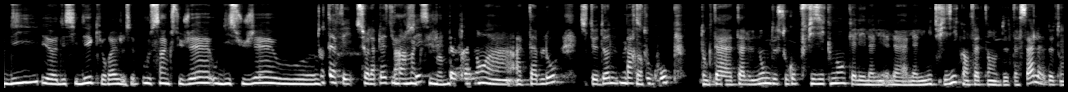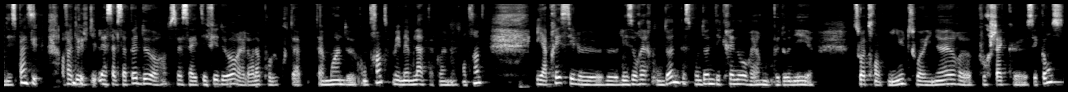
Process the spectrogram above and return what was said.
dit, euh, décidé qu'il y aurait, je sais pas, ou cinq sujets, ou dix sujets, ou... Euh, Tout à fait. Sur la place du marché, tu as vraiment un, un, tableau qui te donne par sous-groupe donc, tu as, le nombre de sous-groupes physiquement, quelle est la, la, la, limite physique en fait hein, de ta salle, de ton espace. Enfin, de, la salle, ça peut être dehors. Hein. Ça, ça a été fait dehors. Et alors là, pour le coup, tu as, moins de contraintes. Mais même là, tu as quand même des contraintes. Et après, c'est le, les horaires qu'on donne, parce qu'on donne des créneaux horaires. On peut donner euh, soit 30 minutes, soit une heure euh, pour chaque euh, séquence,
